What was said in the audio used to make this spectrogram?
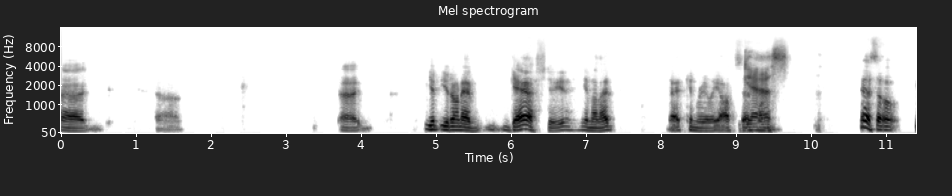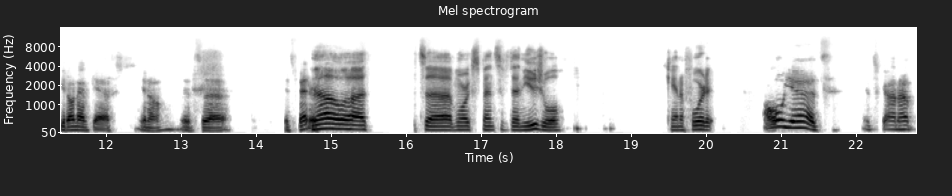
uh, uh, uh, you you don't have gas, do you? You know that that can really offset. one. Gas. Yeah. So you don't have gas. You know, it's uh, it's better. No, uh, it's uh more expensive than usual. Can't afford it. Oh yeah, it's it's gone up.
